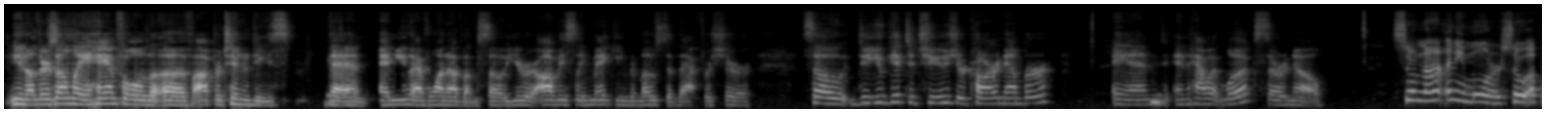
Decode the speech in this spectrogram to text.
you know, there's only a handful of, of opportunities then, and you have one of them. So you're obviously making the most of that for sure. So, do you get to choose your car number and mm. and how it looks, or no? So not anymore. So up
